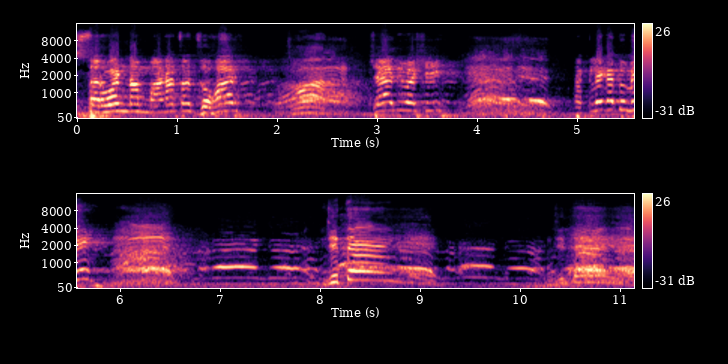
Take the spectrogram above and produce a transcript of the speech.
सर्वांना मानाचा जोहार. जोहार. जय आदिवासी. थकले का तुम्ही? जितेंगे. जितेंगे.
